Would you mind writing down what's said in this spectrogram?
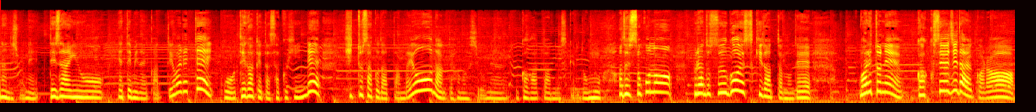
なんでしょうね。デザインをやってみないかって言われてこう手がけた作品でヒット作だったんだよなんて話をね伺ったんですけれども私そこのブランドすごい好きだったので割とね学生時代から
